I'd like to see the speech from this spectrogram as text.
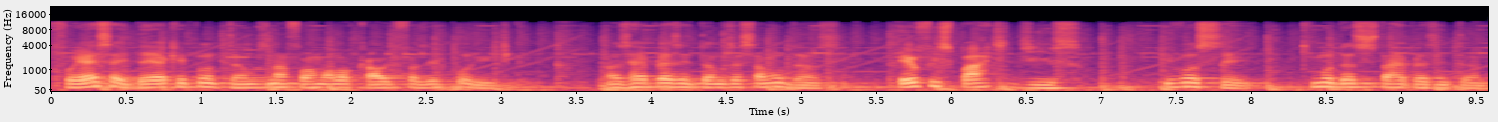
Foi essa a ideia que plantamos na forma local de fazer política. Nós representamos essa mudança. Eu fiz parte disso. E você? Que mudança está representando?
